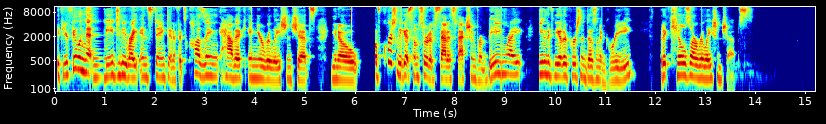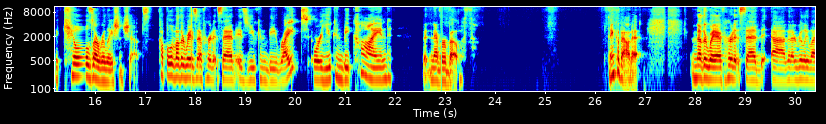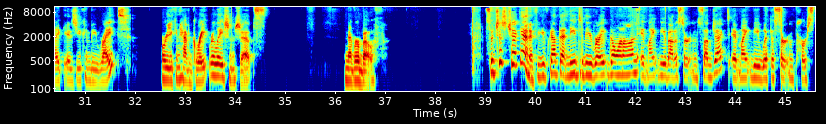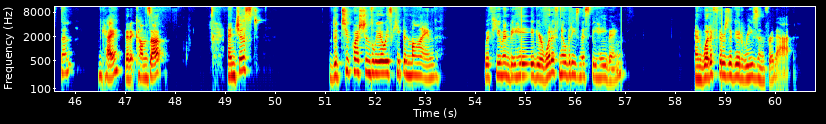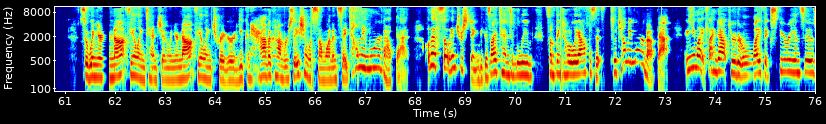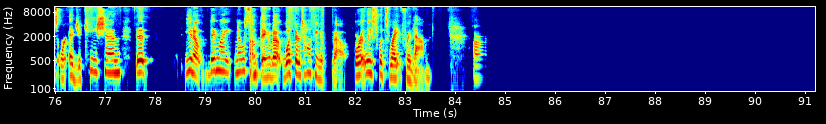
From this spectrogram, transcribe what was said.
if you're feeling that need to be right instinct and if it's causing havoc in your relationships, you know, of course we get some sort of satisfaction from being right even if the other person doesn't agree, but it kills our relationships it kills our relationships. A couple of other ways I've heard it said is you can be right or you can be kind, but never both. Think about it. Another way I've heard it said uh, that I really like is you can be right or you can have great relationships, never both. So just check in. If you've got that need to be right going on, it might be about a certain subject, it might be with a certain person, okay, that it comes up. And just the two questions we always keep in mind with human behavior what if nobody's misbehaving? And what if there's a good reason for that? So when you're not feeling tension, when you're not feeling triggered, you can have a conversation with someone and say, Tell me more about that. Oh, that's so interesting because I tend to believe something totally opposite. So tell me more about that. And you might find out through their life experiences or education that, you know, they might know something about what they're talking about, or at least what's right for them.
